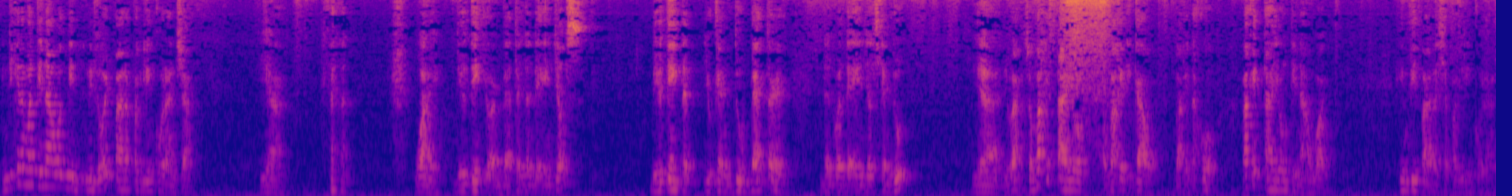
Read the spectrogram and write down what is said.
hindi ka naman tinawag ni, ni Lord para paglingkuran siya. Yeah. Why? Do you think you are better than the angels? Do you think that you can do better than what the angels can do? Yeah, di ba? So bakit tayo, o bakit ikaw, bakit ako, bakit tayong tinawag? Hindi para sa paglingkuran.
